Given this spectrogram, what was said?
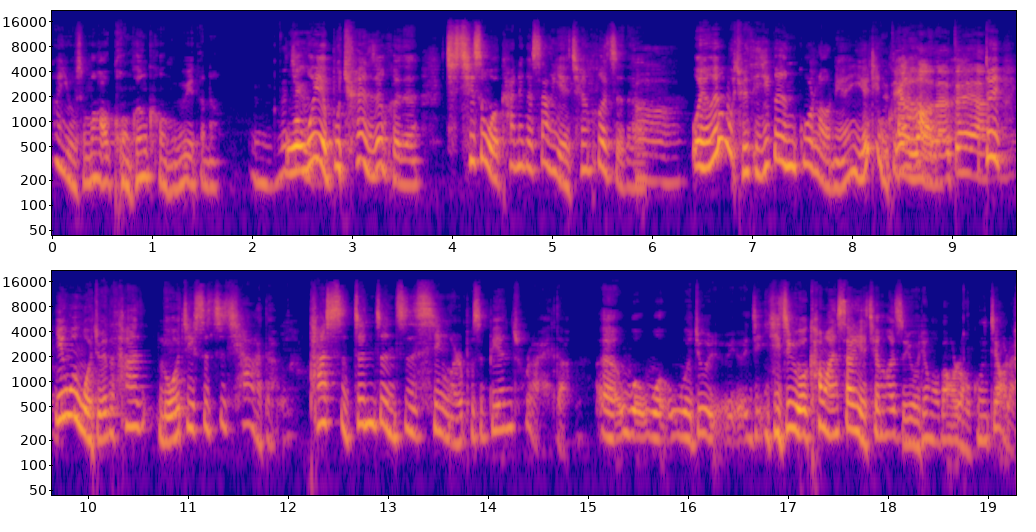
那有什么好恐婚恐育的呢？嗯，我我也不劝任何人。其其实我看那个上野千鹤子的，我哎，我觉得一个人过老年也挺快乐的，对啊，对，因为我觉得他逻辑是自洽的，他是真正自信，而不是编出来的。呃，我我我就以至于我看完上野千鹤子，有一天我把我老公叫来，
